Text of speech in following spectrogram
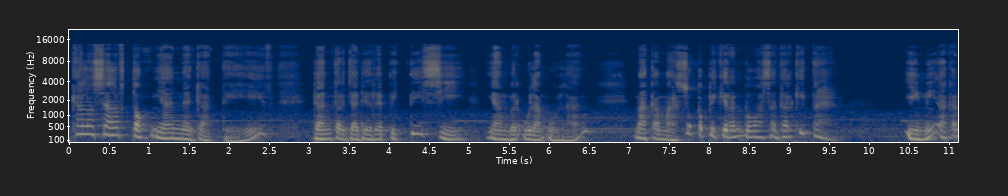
Kalau self-talknya negatif dan terjadi repetisi yang berulang-ulang, maka masuk ke pikiran bawah sadar kita ini akan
